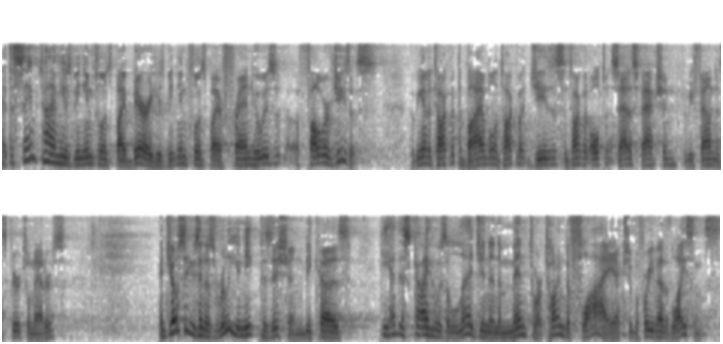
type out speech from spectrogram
at the same time he was being influenced by Barry, he was being influenced by a friend who was a follower of Jesus who began to talk about the Bible and talk about Jesus and talk about ultimate satisfaction could be found in spiritual matters. And Joseph was in this really unique position because he had this guy who was a legend and a mentor, taught him to fly actually before he even had his license.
